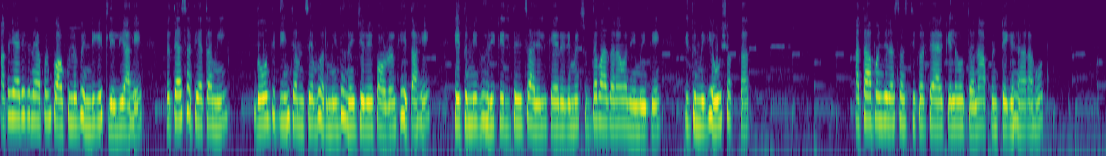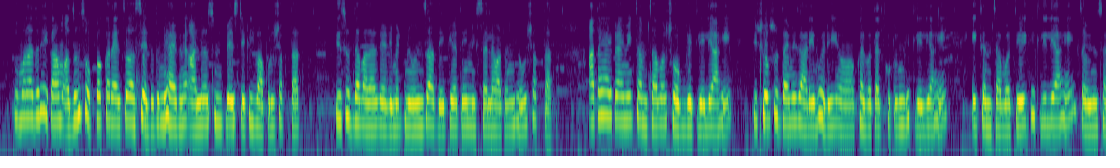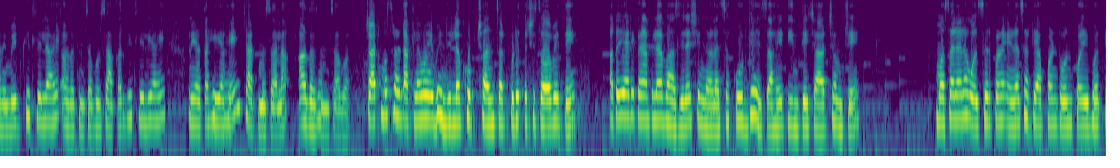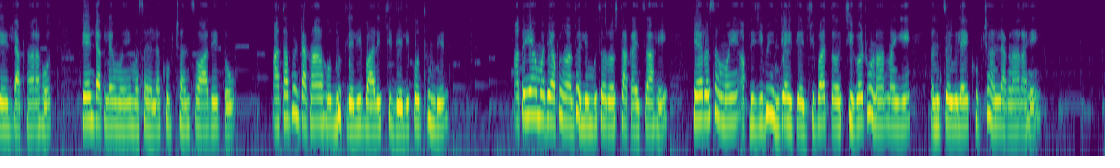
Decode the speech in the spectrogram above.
आता या ठिकाणी आपण पाव किलो भेंडी घेतलेली आहे. तर त्यासाठी आता मी दोन ते तीन चमचे भर मी धणे जिरे पावडर घेत आहे. हे तुम्ही घरी केली तरी चालेल किंवा रेडीमेडसुद्धा बाजारामध्ये मिळते. ती तुम्ही घेऊ शकतात. आता आपण जे लसणाचं तिखट तयार केलं होतं ना आपण ते घेणार आहोत. तुम्हाला जर हे काम अजून सोपं करायचं असेल तर तुम्ही ह्या ठिकाणी आलं लसूण पेस्ट देखील वापरू शकतात. ती सुद्धा बाजारात रेडीमेड मिळून जाते किंवा तुम्ही मिक्सरला वाटून घेऊ शकतात. आता ह्या ठिकाणी मी एक चमचाभर शोप घेतलेली आहे. ती शोपसुद्धा मी जाडी भडी खलबत्त्यात कुटून घेतलेली आहे. एक चमचाभर तीळ घेतलेली आहे. चवीनुसार मीठ घेतलेलं आहे. अर्धा चमचाभर साखर घेतलेली आहे. आणि आता हे आहे चाट मसाला अर्धा चमचाभर. चाट मसाला टाकल्यामुळे भेंडीला खूप छान चटपटीत अशी चव येते. आता या ठिकाणी आपल्याला भाजलेल्या शेंगदाण्याचं कूट घ्यायचं आहे. तीन ते चार चमचे. मसाल्याला ओलसरपणा येण्यासाठी आपण दोन पळीभर तेल टाकणार आहोत. तेल टाकल्यामुळे मसाल्याला खूप छान स्वाद येतो. आता आपण टाकणार आहोत धुतलेली बारीक चिरलेली कोथिंबीर. आता यामध्ये आपण अर्धा लिंबूचा रस टाकायचा आहे. या रसामुळे आपली जी भेंडी आहे ती अजिबात चिकट होणार नाहीये आणि चवीलाही खूप छान लागणार आहे.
